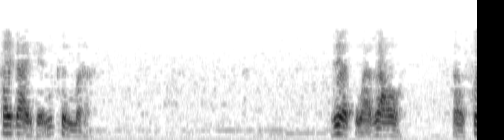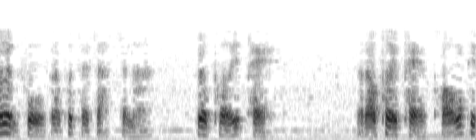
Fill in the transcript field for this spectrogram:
ให้ได้เห็นขึ้นมา เรียกว่าเราเฟื่องฟูพระพุทธศาสนาเพื่อเผยแผ่ เราเผยแผ่ของที่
